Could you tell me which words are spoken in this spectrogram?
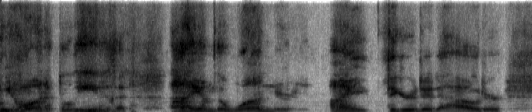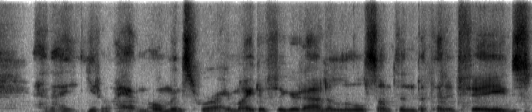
We want to believe that I am the one, or I figured it out, or and I, you know, I have moments where I might have figured out a little something, but then it fades.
